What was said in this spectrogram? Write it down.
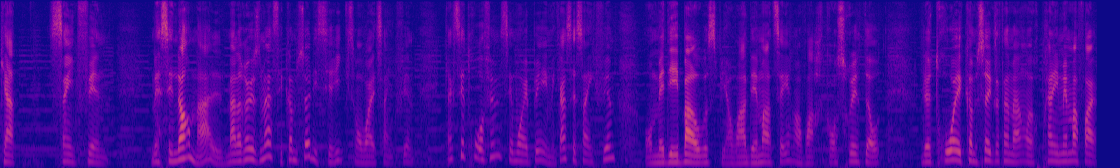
4, 5 films. Mais c'est normal. Malheureusement, c'est comme ça les séries qui sont vers 5 films. Quand c'est 3 films, c'est moins pire. Mais quand c'est 5 films, on met des bases, puis on va en démentir, on va en reconstruire d'autres. Le 3 est comme ça exactement. On reprend les mêmes affaires.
